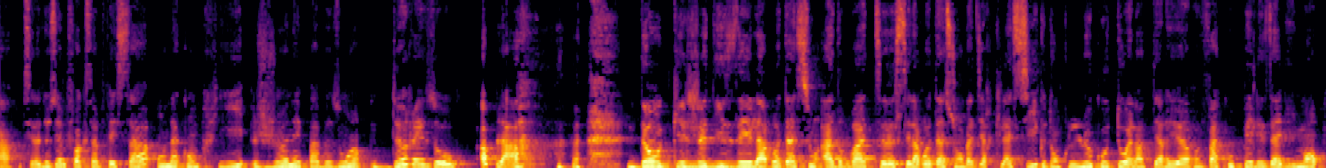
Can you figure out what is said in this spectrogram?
ah, c'est la deuxième fois que ça me fait ça. On a compris, je n'ai pas besoin de réseau. Hop là Donc, je disais, la rotation à droite, c'est la rotation, on va dire, classique. Donc, le couteau à l'intérieur va couper les aliments.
